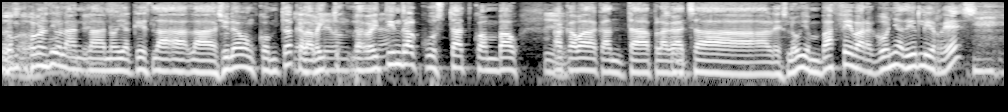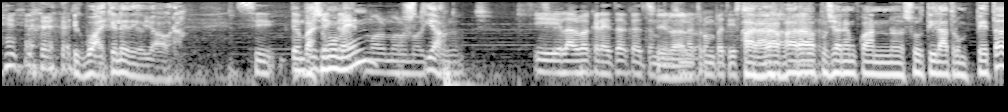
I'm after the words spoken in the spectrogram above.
com, com es diu la, la noia que és la, la Júlia Boncompte, que La la, vaig, Júlia Boncompte. la vaig tindre al costat quan vau Sí. acabar de cantar plegats sí. a l'Slow i em va fer vergonya dir-li res. Dic, guai, què li diu jo ara? Sí, té un Va ser un moment, molt, molt, hòstia. molt xulo. I l'Alba Careta, que també Sí, és una trompetista. Ara, ara, ara pujarem quan surti la trompeta.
